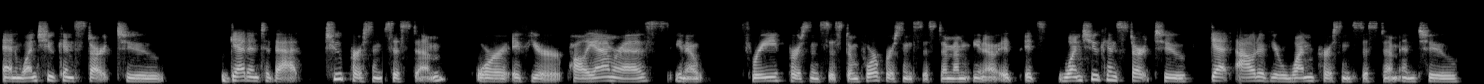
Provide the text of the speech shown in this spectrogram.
And once you can start to get into that two person system, or if you're polyamorous, you know, three person system, four person system. And, you know, it, it's once you can start to get out of your one person system into,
